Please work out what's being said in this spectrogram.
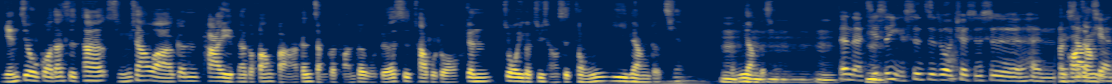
研究过，但是他行销啊跟拍那个方法、啊、跟整个团队，我觉得是差不多，跟做一个剧场是同一量的钱。嗯同样的钱。嗯嗯嗯真的，其实影视制作确实是很很夸张。的烧钱，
